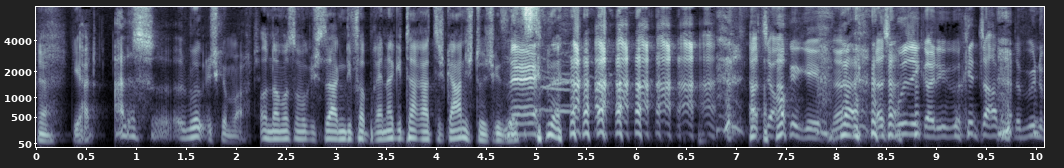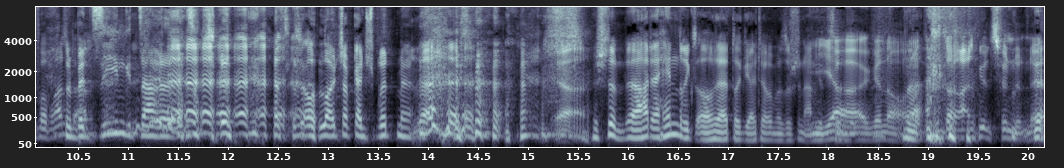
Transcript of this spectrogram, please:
Ja. Die hat alles äh, möglich gemacht. Und da muss man wirklich sagen, die Verbrennergitarre hat sich gar nicht durchgesetzt. Hat es ja auch gegeben, ne? dass Musiker die Gitarre auf der Bühne verbrannt So eine haben. Benzingitarre. das ist auch, Leute, ich habe keinen Sprit mehr. Ja. Stimmt, da hat der Hendrix auch, der hat, die hat ja immer so schön angezündet. Ja, genau. Hat sich daran angezündet. Ne?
